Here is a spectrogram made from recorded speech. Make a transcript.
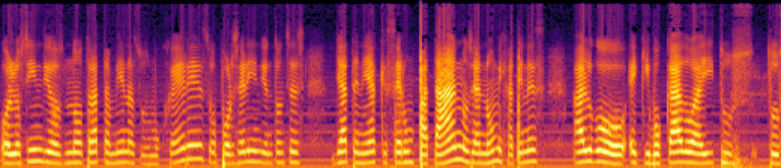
o los indios no tratan bien a sus mujeres o por ser indio entonces ya tenía que ser un patán, o sea, no, mija, tienes algo equivocado ahí tus tus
